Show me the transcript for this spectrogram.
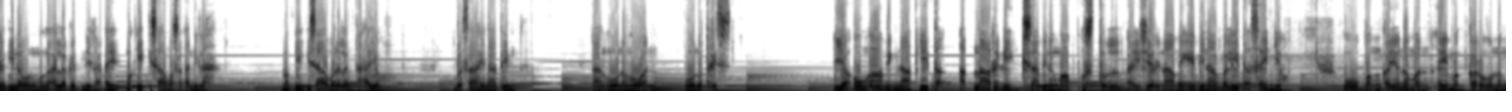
na ginawang mga alagad nila ay makikisama sa kanila. makikisama na lang tayo. Basahin natin ang unang Juan 1.3. Yaong aming nakita at narinig, sabi ng mga apostol, ay siya rin naming ibinabalita sa inyo upang kayo naman ay magkaroon ng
